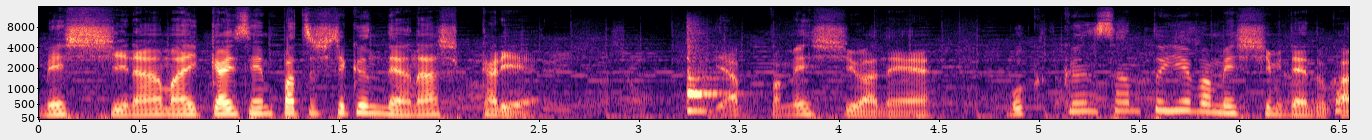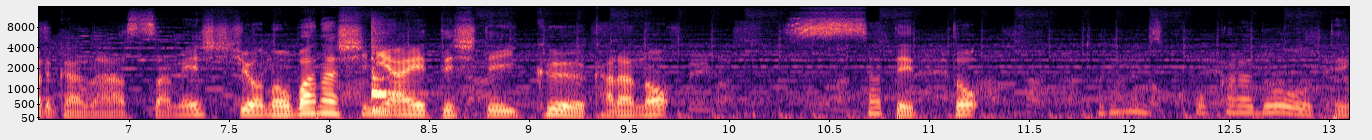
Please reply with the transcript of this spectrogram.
メッシな毎回先発してくんだよなしっかり。やっぱメッシはね僕くんさんといえばメッシみたいなとこあるからな。さあメッシを野放しにあえてしていくからの。さてととりあえずここからどう展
